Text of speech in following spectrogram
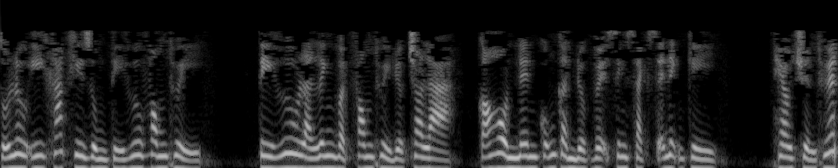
số lưu ý khác khi dùng tỷ hưu phong thủy. Tỳ hưu là linh vật phong thủy được cho là có hồn nên cũng cần được vệ sinh sạch sẽ định kỳ. Theo truyền thuyết,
